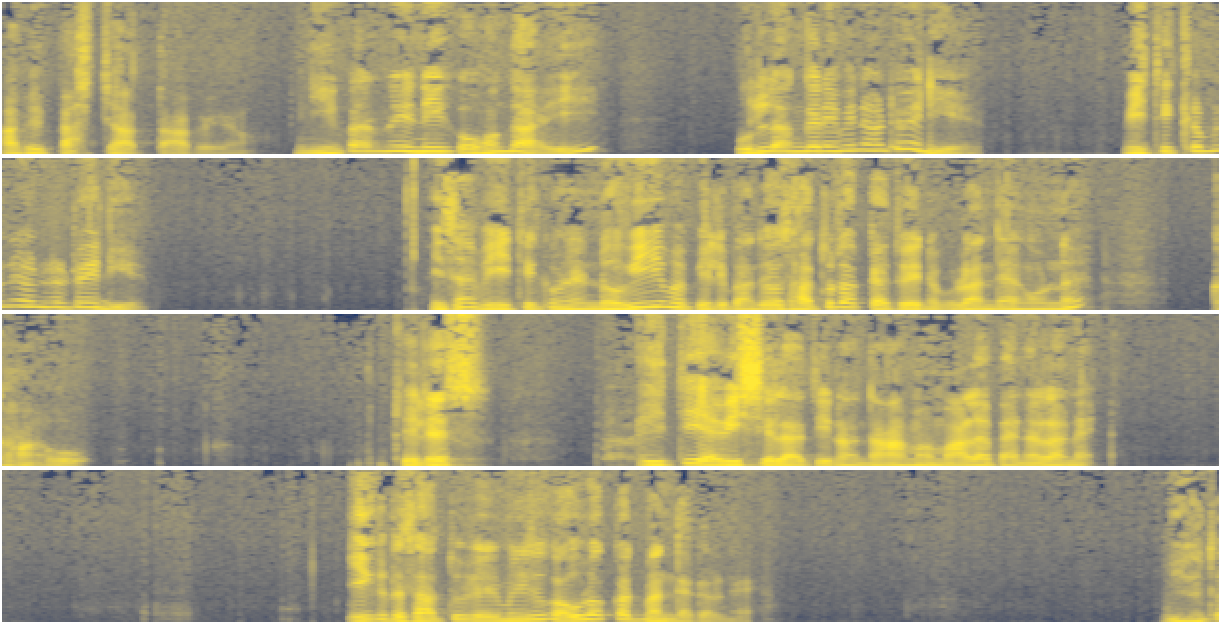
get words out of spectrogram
අපි පශ්චාත්තාප වෙනවා. නීවරණේ නේක හොඳයි උල්ලංඝනය වෙනවට වැඩිය. විතික්‍රමණයට වැඩිය. නිසා වීතික්‍රමණය නොවීම පිළිබඳව සතුටක් ඇති වෙන්න පුළුවන්. දැන් ඔන්න කෙලස් ඊටි ඇවිස්සලා තිනවා. තාම මල පැනලා නැහැ. ඒකට සතුටේ මිනිස්සු කවුරක්වත් මන් දැකලා නැහැ. ඊට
